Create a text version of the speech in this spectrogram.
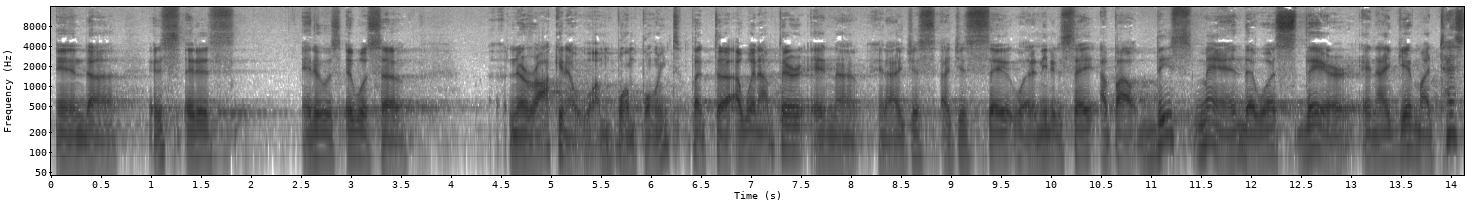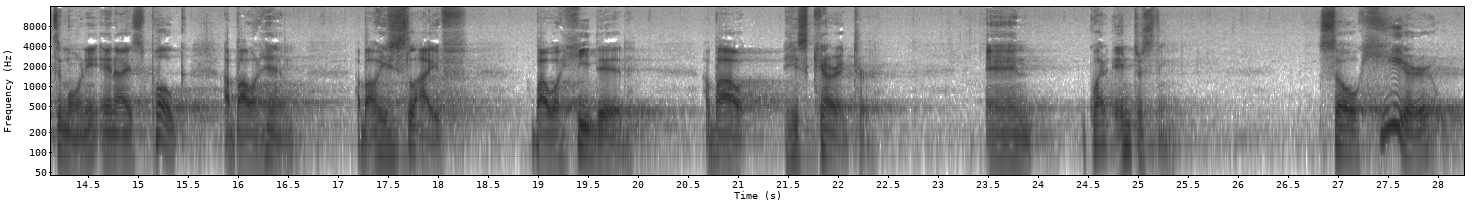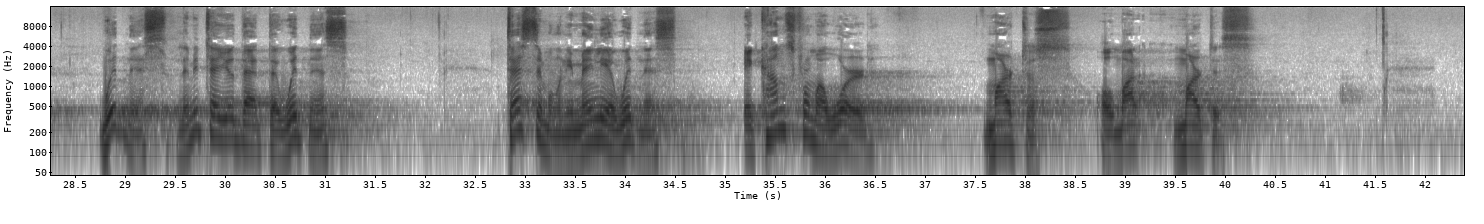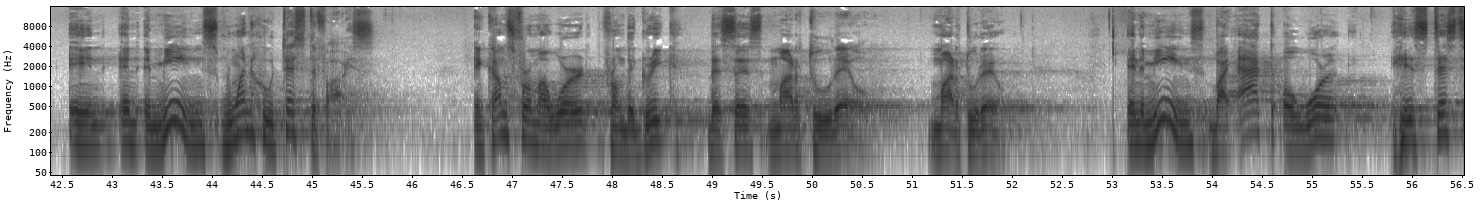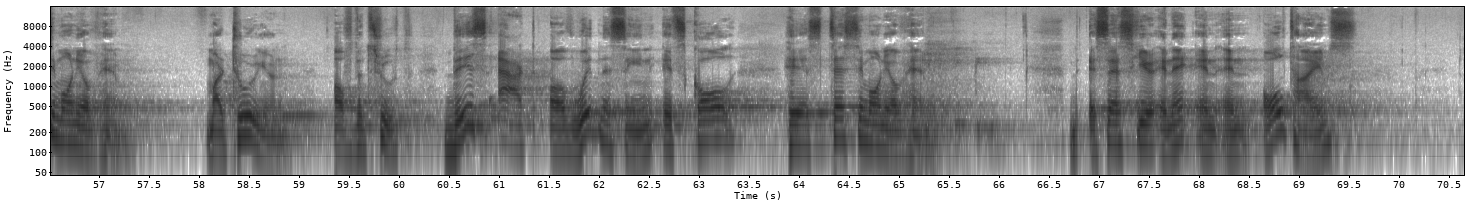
and uh, it is it is it was it was a rocking at one, one point, but uh, I went up there and, uh, and I just I just say what I needed to say about this man that was there, and I gave my testimony and I spoke about him, about his life, about what he did, about his character, and quite interesting. So here, witness, let me tell you that the witness, testimony, mainly a witness, it comes from a word, martus or mar- martus. And, and it means one who testifies. It comes from a word from the Greek that says martureo. Martureo. And it means by act or word his testimony of him, marturion of the truth. This act of witnessing is called his testimony of him. It says here in, in, in all times,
